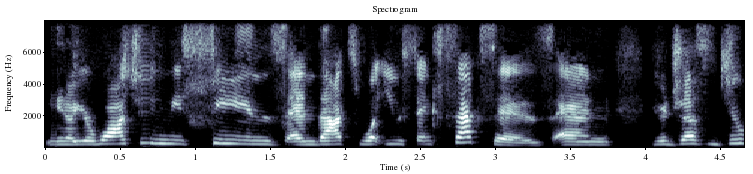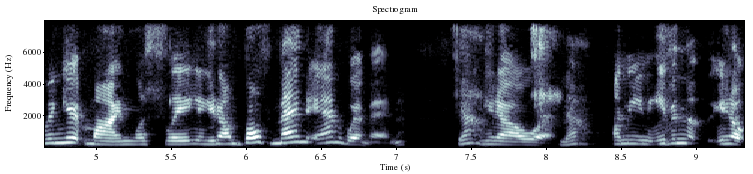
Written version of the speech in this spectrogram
you know, you're watching these scenes and that's what you think sex is. And you're just doing it mindlessly, you know, both men and women. Yeah. You know, Yeah. I mean, even you know,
